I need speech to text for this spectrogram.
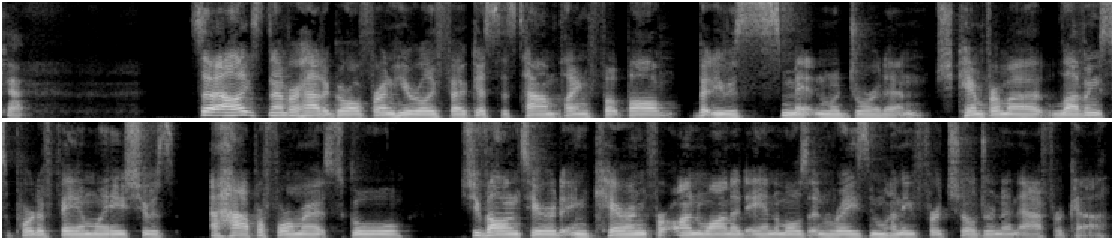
Okay. So Alex never had a girlfriend. He really focused his time playing football, but he was smitten with Jordan. She came from a loving, supportive family. She was a high performer at school. She volunteered in caring for unwanted animals and raised money for children in Africa.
